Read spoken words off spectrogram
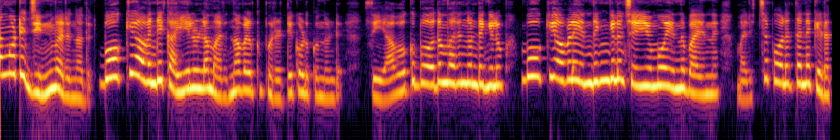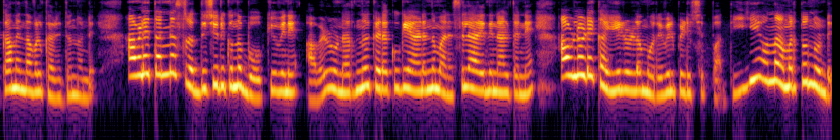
അങ്ങോട്ട് ജിൻ വരുന്നത്. ബോക്യു അവന്റെ കയ്യിലുള്ള മരുന്ന് അവൾക്ക് പുരട്ടി കൊടുക്കുന്നുണ്ട്. സിയാവോക്ക് ബോധം വരുന്നുണ്ടെങ്കിലും ബോക്യു അവളെ എന്തെങ്കിലും ചെയ്യുമോ എന്ന് ഭയന്ന് മരിച്ച പോലെ തന്നെ കിടക്കാമെന്ന് അവൾ കരുതുന്നുണ്ട്. അവളെ തന്നെ ശ്രദ്ധിച്ചിരിക്കുന്ന ബോക്യുവിന് അവൾ ഉണർന്നു കിടക്കുകയാണെന്ന് മനസ്സിലായതിനാൽ തന്നെ അവളുടെ കയ്യിലുള്ള മുറിവിൽ പിടിച്ച് പതിയെ ഒന്ന് അമർത്തുന്നുണ്ട്.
